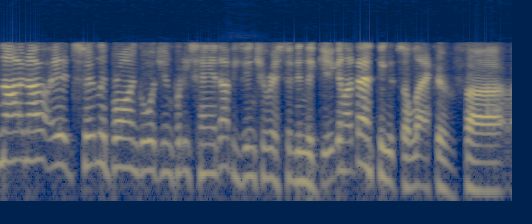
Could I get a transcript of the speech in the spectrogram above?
No, no, it's certainly Brian Goorjian put his hand up. He's interested in the gig, and I don't think it's a lack of uh,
